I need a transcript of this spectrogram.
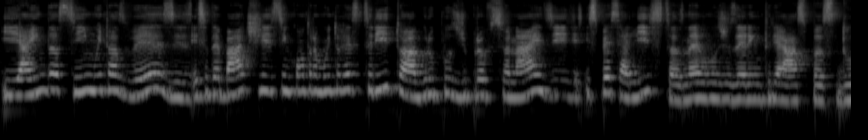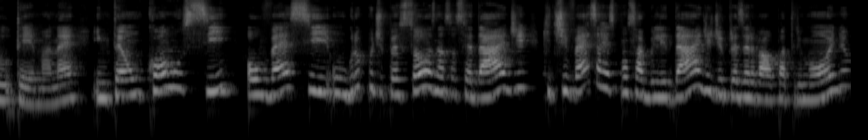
e ainda assim, muitas vezes, esse debate se encontra muito restrito a grupos de profissionais e especialistas, né? Vamos dizer, entre aspas, do tema, né? Então, como se houvesse um grupo de pessoas na sociedade que tivesse a responsabilidade de preservar o patrimônio,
